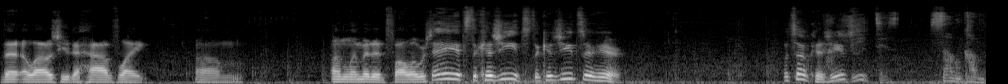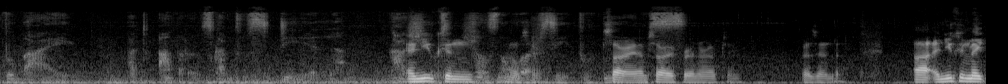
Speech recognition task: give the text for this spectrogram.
that allows you to have like um, unlimited followers. Hey, it's the Khajiits. The Khajiits are here. What's up, Khajiits? Khajiits, Some come to buy, but others come to steal. And you can. no oh, sorry. sorry, I'm sorry for interrupting, Rosenda. Uh, and you can make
